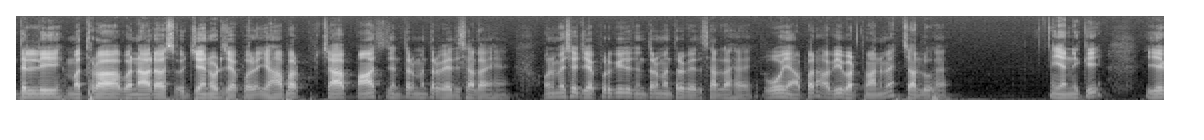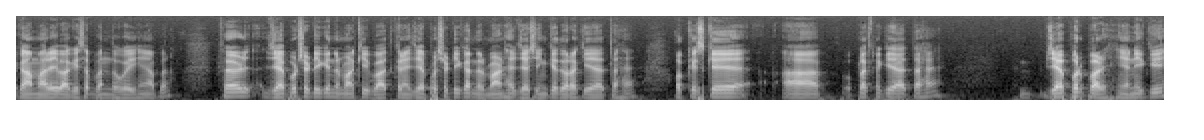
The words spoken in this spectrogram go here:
दिल्ली, मथुरा, बनारस, उज्जैन और जयपुर, यहाँ पर चार, पाँच जंतर मंत्र वेदशालाएँ हैं। उनमें से जयपुर की जो जंतर मंत्र वेदशाला है, वो यहाँ पर अभी वर्तमान में चालू है। यानी कि ये काम रही बाकी सब बंद हो गई है यहाँ पर। फिर जयपुर सिटी के निर्माण की बात करें, जयपुर सिटी का निर्माण है, जयसिंह के द्वारा किया जाता है और किसके उपलक्ष्य में किया जाता है? जयपुर पर, यानी कि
